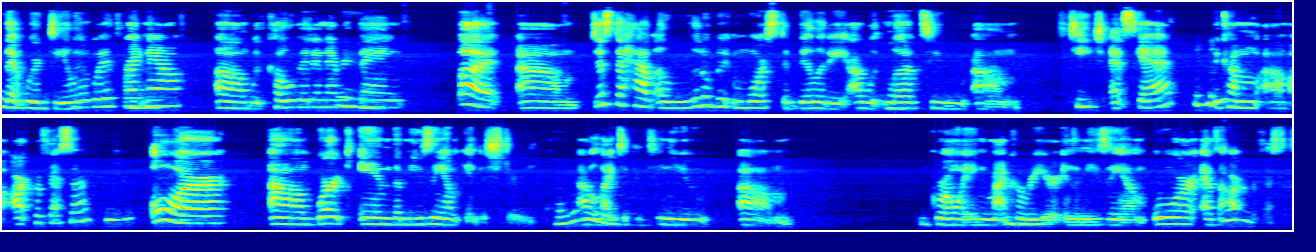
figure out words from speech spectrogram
yeah. that we're dealing with right mm-hmm. now um, with covid and everything yeah. but um, just to have a little bit more stability i would love to um, teach at scad mm-hmm. become um, an art professor mm-hmm. or um, work in the museum industry oh. i would like to oh. continue um, growing my mm-hmm. career in the museum or as an art professor.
